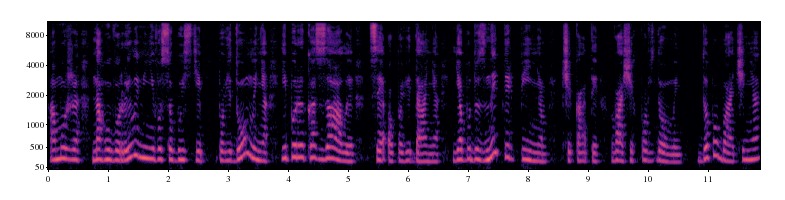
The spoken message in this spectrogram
а може, наговорили мені в особисті повідомлення і переказали це оповідання. Я буду з нетерпінням чекати ваших повідомлень. До побачення,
